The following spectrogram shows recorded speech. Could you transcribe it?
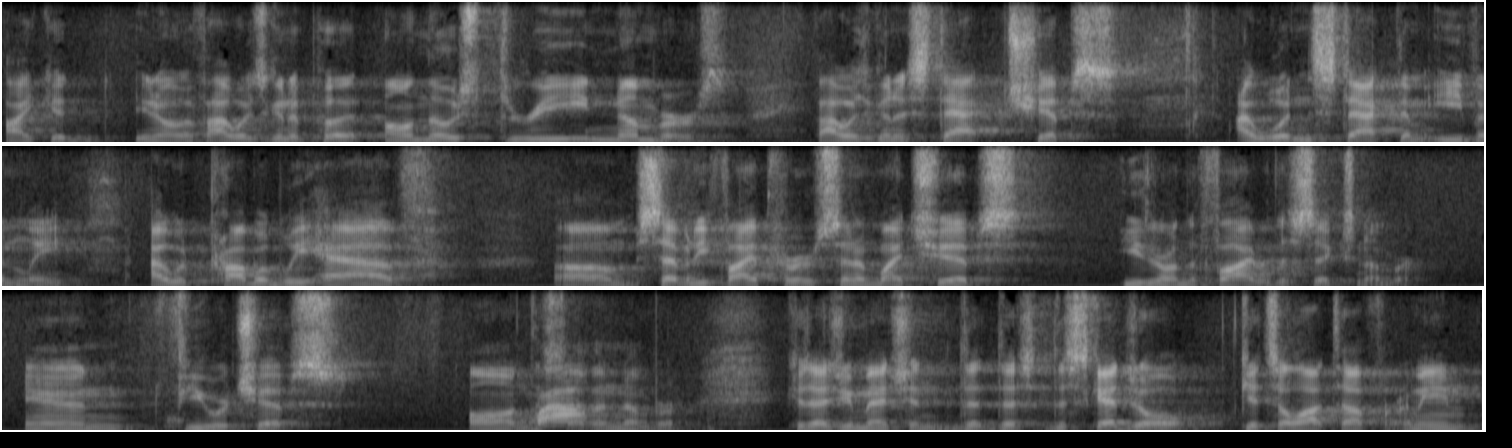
I could, you know, if I was going to put on those three numbers, if I was going to stack chips, I wouldn't stack them evenly. I would probably have um, 75% of my chips either on the five or the six number, and fewer chips on the wow. seven number. Because as you mentioned, the, the, the schedule gets a lot tougher. I mean,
